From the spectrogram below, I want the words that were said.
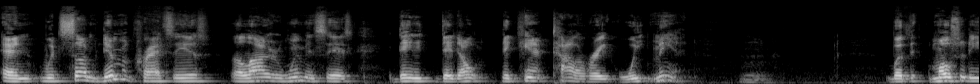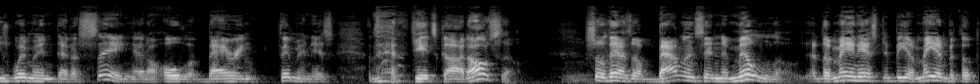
and with some Democrats is a lot of the women says they they don't they can't tolerate weak men. Mm. But the, most of these women that are saying that are overbearing feminists that gets God also. So there's a balance in the middle though the man has to be a man, but the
